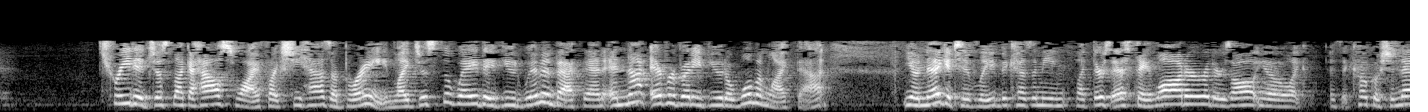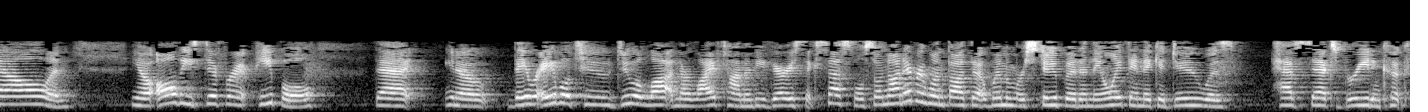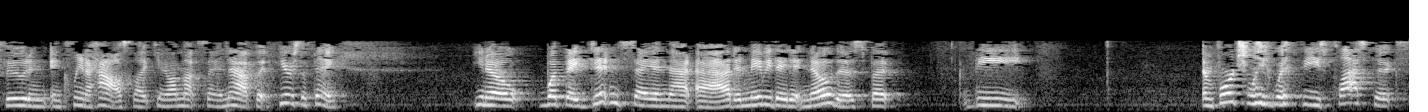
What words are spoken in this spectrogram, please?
treated just like a housewife, like she has a brain, like just the way they viewed women back then, and not everybody viewed a woman like that you know, negatively because I mean, like there's Estee Lauder, there's all, you know, like, is it Coco Chanel and, you know, all these different people that, you know, they were able to do a lot in their lifetime and be very successful. So not everyone thought that women were stupid and the only thing they could do was have sex, breed, and cook food and, and clean a house. Like, you know, I'm not saying that, but here's the thing. You know, what they didn't say in that ad, and maybe they didn't know this, but the Unfortunately, with these plastics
